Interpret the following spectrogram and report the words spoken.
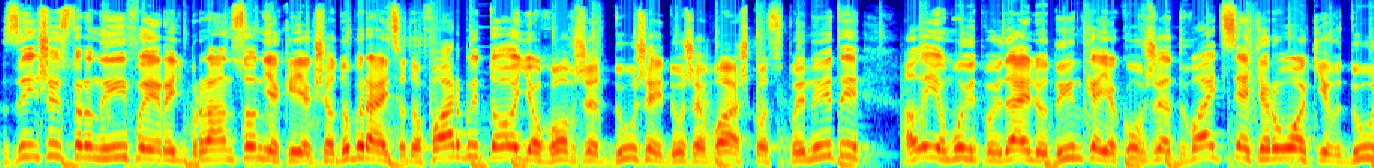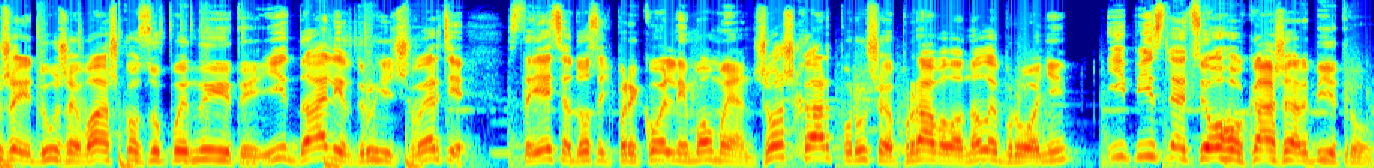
З іншої сторони, Фейрейт Брансон, який, якщо добирається до фарби, то його вже дуже і дуже важко спинити. Але йому відповідає людинка, яку вже 20 років дуже і дуже важко зупинити. І далі, в другій чверті, стається досить прикольний момент. Джош Харт порушує правила на Леброні. І після цього каже арбітру:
